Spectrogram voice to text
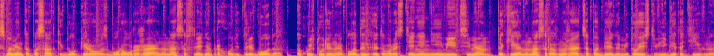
С момента посадки до первого сбора урожая ананаса в среднем проходит 3 года. Оккультуренные плоды этого растения не имеют семян. Такие ананасы размножаются побегами, то есть вегетативно.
